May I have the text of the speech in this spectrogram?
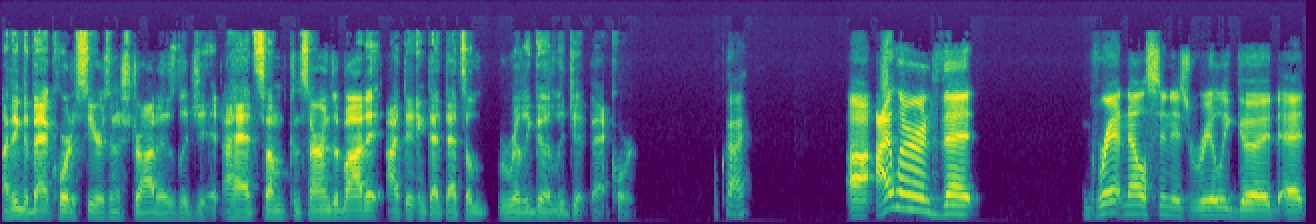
I think the backcourt of Sears and Estrada is legit. I had some concerns about it. I think that that's a really good, legit backcourt. Okay. Uh, I learned that Grant Nelson is really good at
